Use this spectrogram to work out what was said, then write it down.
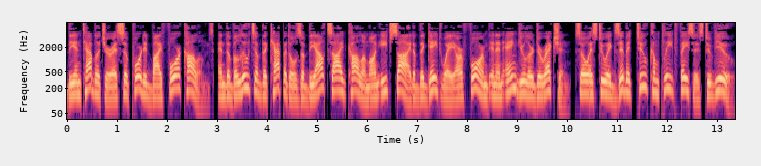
the entablature is supported by four columns, and the volutes of the capitals of the outside column on each side of the gateway are formed in an angular direction, so as to exhibit two complete faces to view.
